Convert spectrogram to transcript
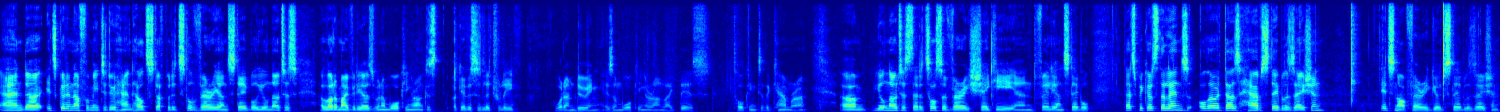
and uh, it's good enough for me to do handheld stuff but it's still very unstable. You'll notice a lot of my videos when I'm walking around because okay this is literally what I'm doing is I'm walking around like this talking to the camera. Um, you'll notice that it's also very shaky and fairly unstable. That's because the lens, although it does have stabilization, it's not very good stabilization.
